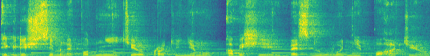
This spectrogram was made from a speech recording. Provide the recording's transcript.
i když si mne podnítil proti němu, abych jej bezdůvodně pohltil.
